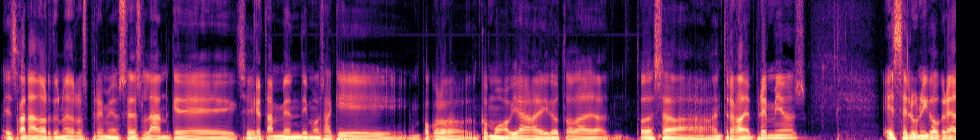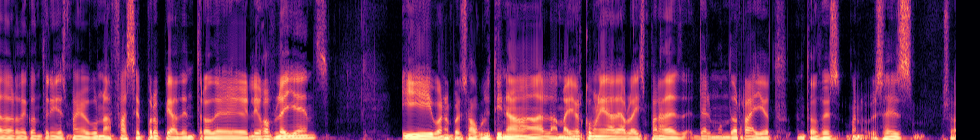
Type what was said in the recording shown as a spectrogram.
Es ganador de uno de los premios Eslan que, sí. que también dimos aquí un poco lo, cómo había ido toda, toda esa entrega de premios. Es el único creador de contenido español con una fase propia dentro de League of Legends. Y bueno, pues aglutina la mayor comunidad de habla hispana del mundo Riot. Entonces, bueno, pues es. O sea,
